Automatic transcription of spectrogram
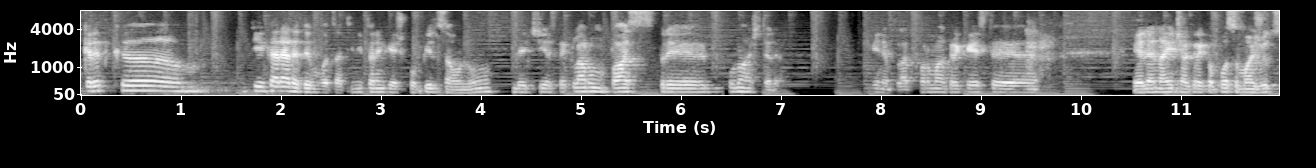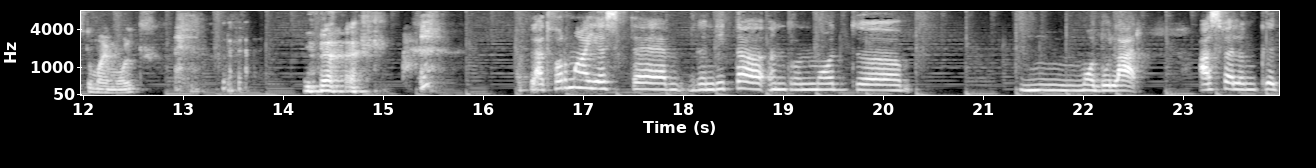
cred că fiecare are de învățat, indiferent că ești copil sau nu. Deci este clar un pas spre cunoaștere. Bine, platforma cred că este... Elena, aici cred că poți să mă ajuți tu mai mult. Platforma este gândită într-un mod uh, modular, astfel încât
